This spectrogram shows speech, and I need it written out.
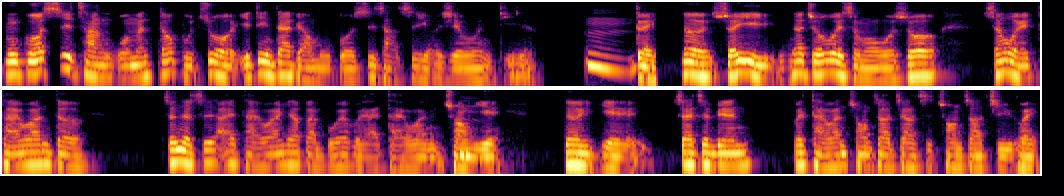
母国市场我们都不做，一定代表母国市场是有一些问题的。嗯，对。那所以那就为什么我说，身为台湾的。真的是爱台湾，要不然不会回来台湾创业。嗯、那也在这边为台湾创造价值、创造机会，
